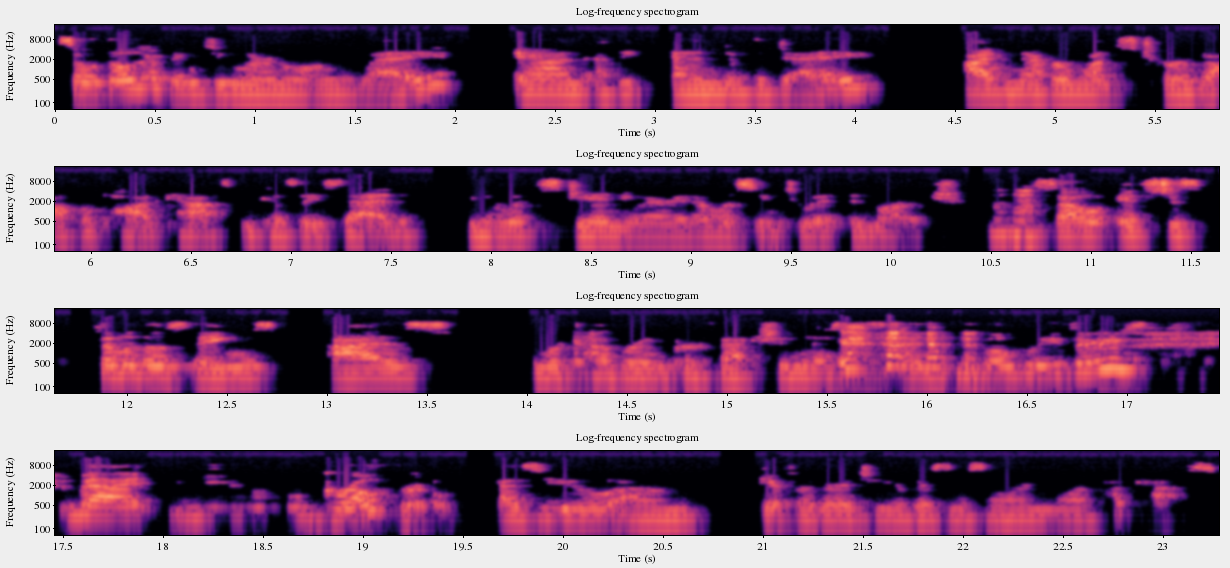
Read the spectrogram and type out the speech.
So those are things you learn along the way. And at the end of the day, I've never once turned off a podcast because they said, you know, it's January and I'm listening to it in March. Mm-hmm. So it's just some of those things as recovering perfectionists and people pleasers that you grow through as you um, get further into your business or your podcast.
